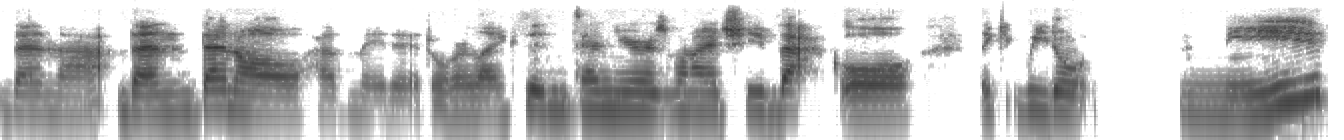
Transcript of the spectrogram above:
then that then then I'll have made it, or like in ten years when I achieve that goal. Like we don't need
